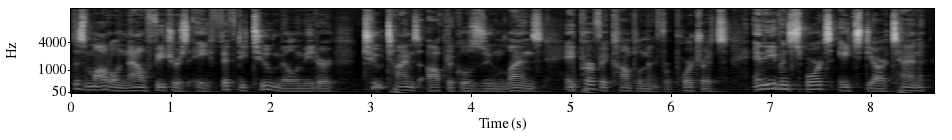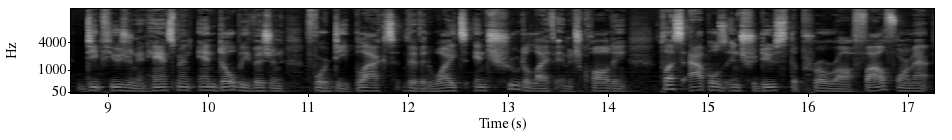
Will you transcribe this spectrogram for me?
this model now features a 52mm 2 times optical zoom lens, a perfect complement for portraits, and it even sports HDR10, deep fusion enhancement and Dolby Vision for deep blacks, vivid whites, and true to life image quality. Plus, Apple's introduced the ProRAW file format,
